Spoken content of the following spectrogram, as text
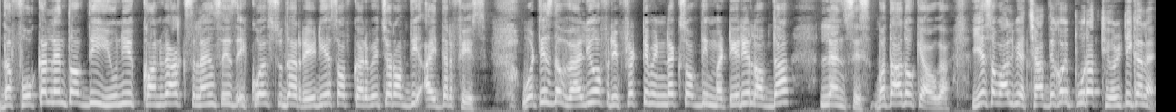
The focal length of the unique convex lens is equals to the radius of curvature of the either face what is the value of reflective index of the material of the lenses बता दो क्या होगा? ये सवाल भी अच्छा देखो, ये पूरा थ्योरिटिकल है।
